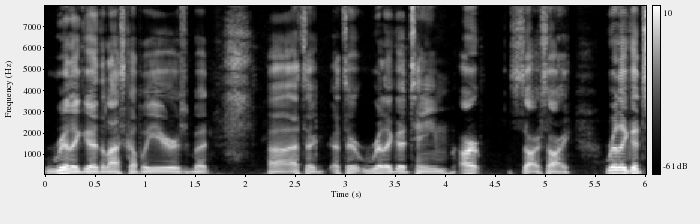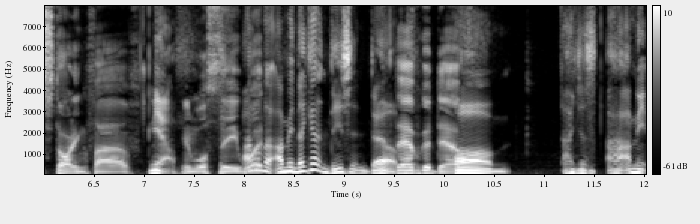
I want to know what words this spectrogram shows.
really good the last couple of years, but uh, that's a that's a really good team. Or sorry, sorry, really good starting five, Yeah. and we'll see I don't know. I mean, they got decent depth. they have. Good depth. Um, I just, I I mean,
